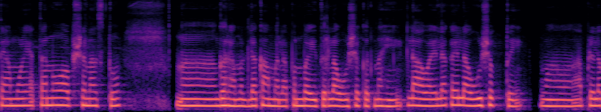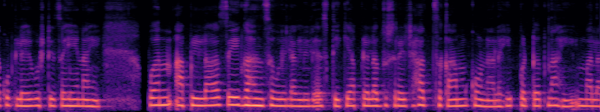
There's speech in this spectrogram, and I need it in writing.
त्यामुळे आता नो ऑप्शन असतो. घरामधल्या कामाला पण बाई तर लावू शकत नाही. लावायला काही लावू शकतो आहे आपल्याला कुठल्याही गोष्टीचं हे नाही. पण आपल्यालाच एक घाण सवय लागलेली असते की आपल्याला दुसऱ्याच्या हातचं काम कोणालाही पटत नाही. मला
